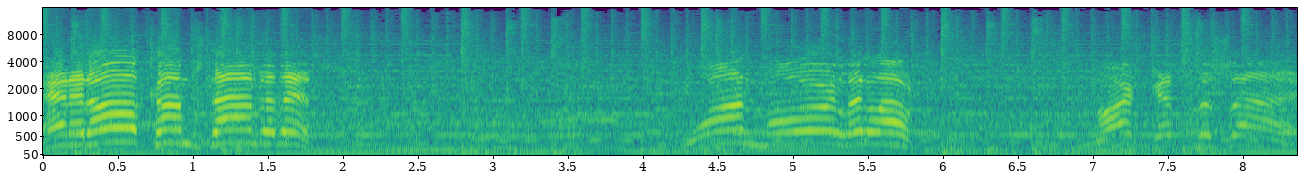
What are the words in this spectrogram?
And it all comes down to this. One more little out. Mark gets the sign.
